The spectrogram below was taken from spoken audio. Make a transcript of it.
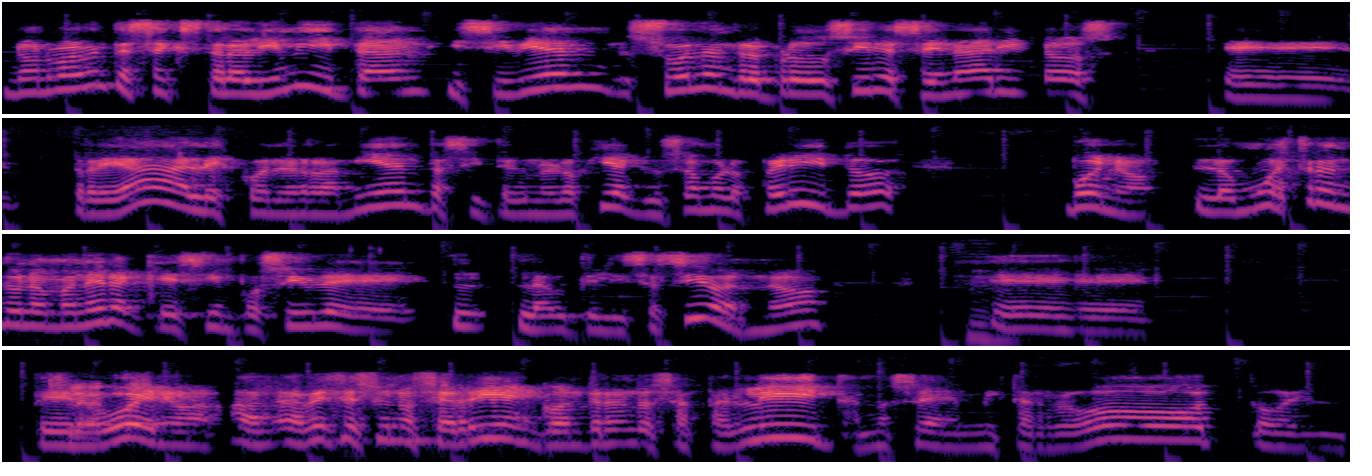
normalmente se extralimitan y si bien suelen reproducir escenarios eh, reales con herramientas y tecnología que usamos los peritos, bueno, lo muestran de una manera que es imposible la utilización, ¿no? Mm. Eh, pero Claro. bueno, a, a veces uno se ríe encontrando esas perlitas, no sé, en Mr. Robot o en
